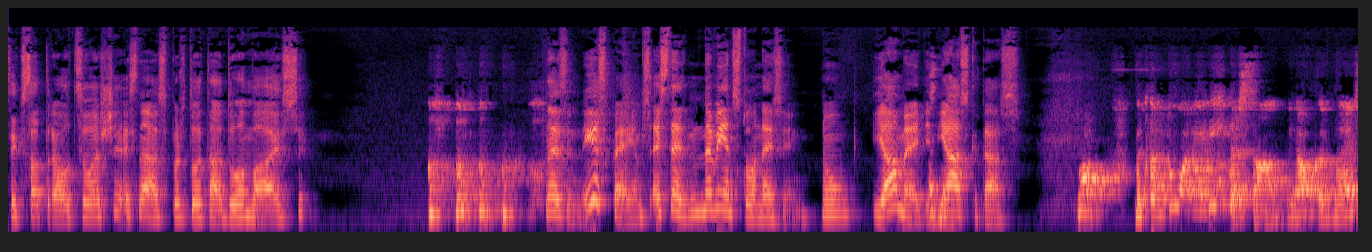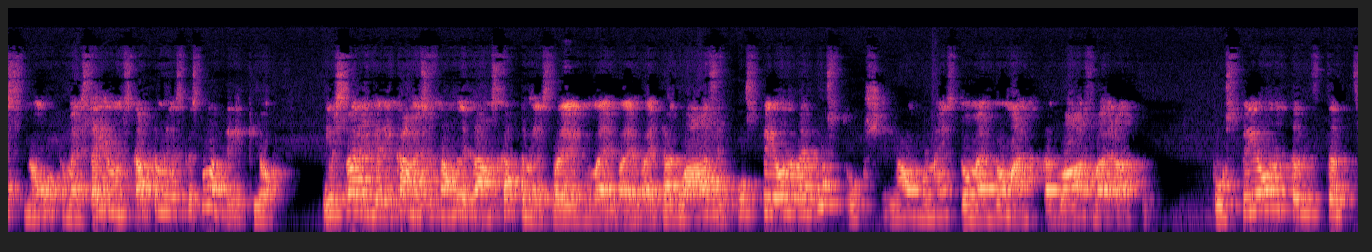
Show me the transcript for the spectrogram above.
Cik satraucoši. Es neesmu par to tā domājusi. nezinu, iespējams. Es nezinu, neviens to nezina. Nu, jāmēģina, jāskatās. Jā, bet ar to arī ir interesanti, ja, kad mēs, nu, ka mēs ejam un skatāmies, kas notiek. Jo ir svarīgi arī, kā mēs uz tām lietām skatāmies, vai, vai, vai, vai tā glāze ir puspilna vai pustukša. Ja, ja mēs tomēr domājam, ka tā glāze vairāk ir puspilna, tad, tad,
